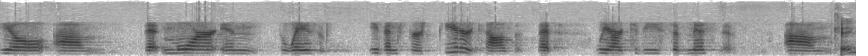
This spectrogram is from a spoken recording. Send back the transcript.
feel um, that more in the ways of even First Peter tells us that we are to be submissive. Um, okay.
